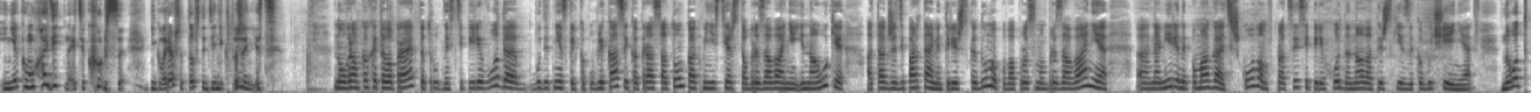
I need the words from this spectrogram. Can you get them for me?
и некому ходить на эти курсы, не говоря уж о том, что денег тоже нет. Но в рамках этого проекта «Трудности перевода» будет несколько публикаций как раз о том, как Министерство образования и науки, а также Департамент Рижской думы по вопросам образования э, намерены помогать школам в процессе перехода на латышский язык обучения. Но ну вот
